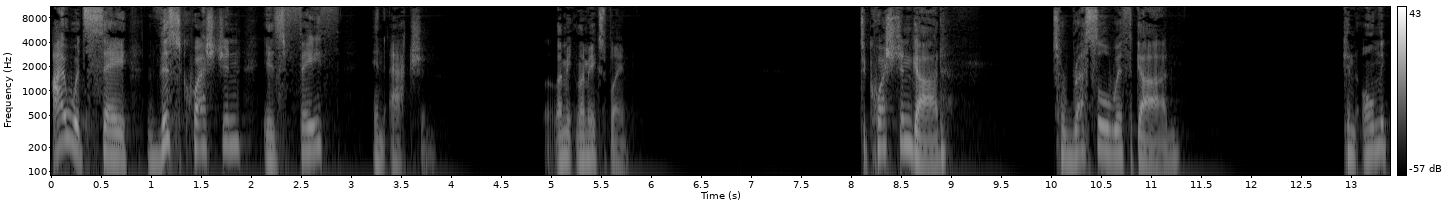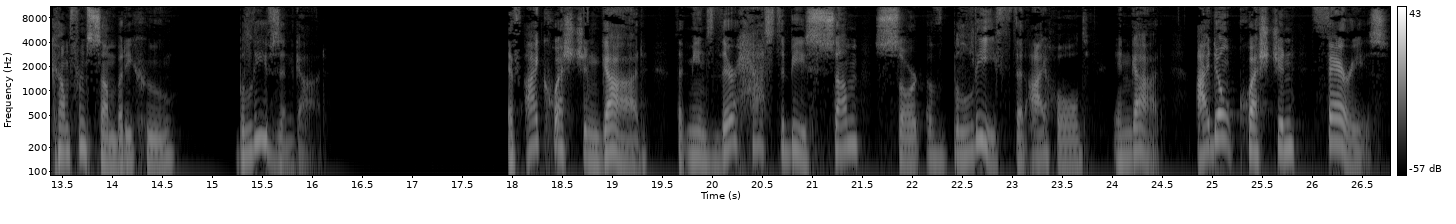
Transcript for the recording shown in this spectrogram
I would say this question is faith in action. Let me, let me explain. To question God, to wrestle with God, can only come from somebody who believes in God. If I question God, that means there has to be some sort of belief that I hold in God. I don't question fairies.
